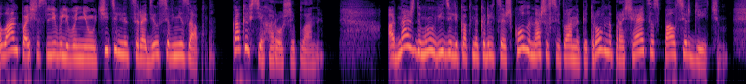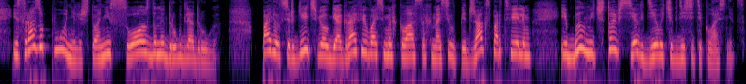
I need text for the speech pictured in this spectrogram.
План по осчастливливанию учительницы родился внезапно, как и все хорошие планы. Однажды мы увидели, как на крыльце школы наша Светлана Петровна прощается с Пал Сергеевичем, и сразу поняли, что они созданы друг для друга. Павел Сергеевич вел географию в восьмых классах, носил пиджак с портфелем и был мечтой всех девочек-десятиклассниц.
